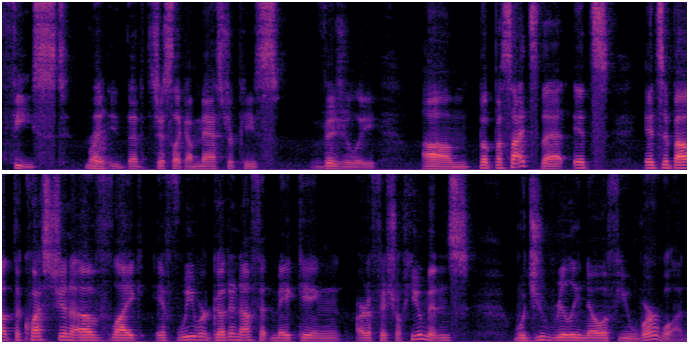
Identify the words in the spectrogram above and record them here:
feast Right. that, that it's just like a masterpiece visually um, but besides that it's it's about the question of like if we were good enough at making artificial humans would you really know if you were one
